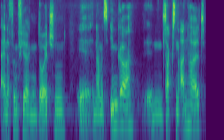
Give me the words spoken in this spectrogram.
einer fünfjährigen Deutschen äh, namens Inga in Sachsen-Anhalt.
